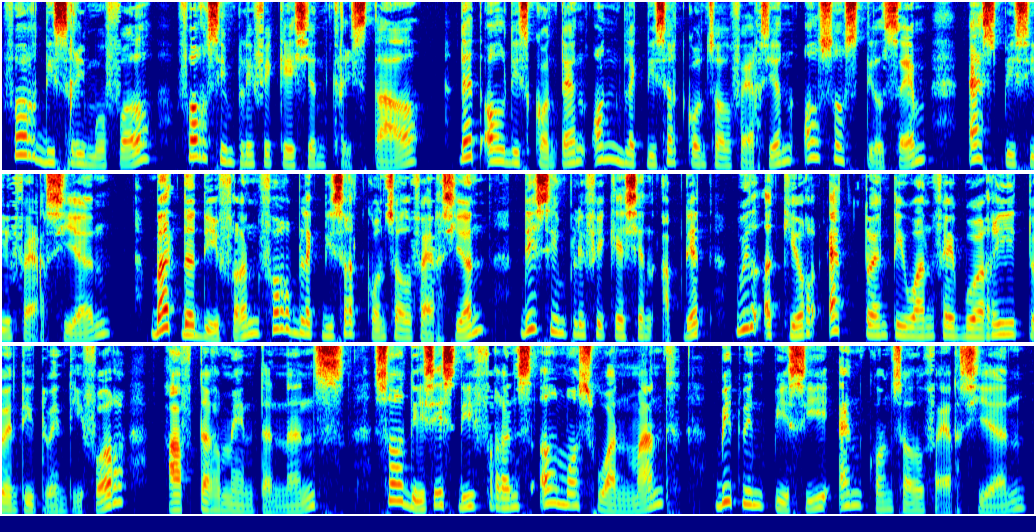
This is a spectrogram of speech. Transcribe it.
for this removal for simplification crystal that all this content on Black Desert console version also still same as PC version. But the difference for Black Desert console version, this simplification update will occur at 21 February 2024 after maintenance. So this is difference almost one month between PC and console version.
